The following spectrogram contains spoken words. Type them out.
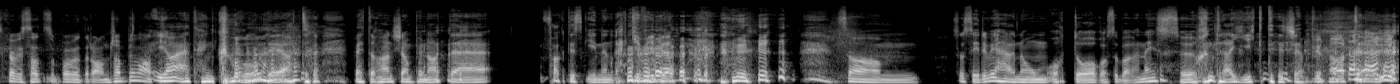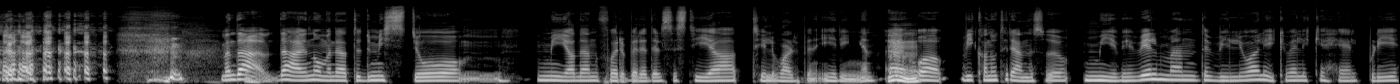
Skal vi satse på veteransjampionat? Ja, jeg tenker òg det at veteransjampionatet er faktisk innen rekkevidde. så, så sitter vi her nå om åtte år og så bare Nei, søren, der gikk det championatet ut. Men det er, det er jo noe med det at du mister jo mm, mye av den forberedelsestida til valpen i ringen. Eh, Mhm. Og vi kan jo trene så mye vi vil, men det vil jo allikevel ikke helt bli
